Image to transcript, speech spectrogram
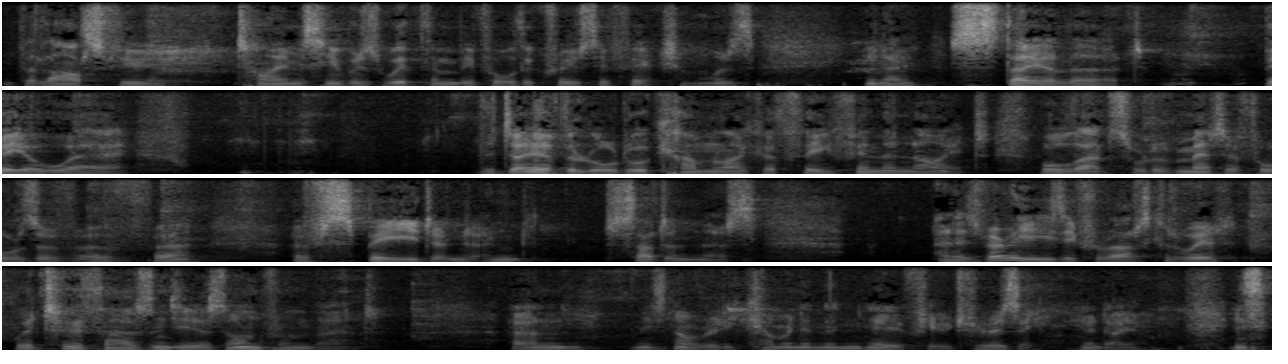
the last few times he was with them before the crucifixion was, you know, stay alert, be aware. The day of the Lord will come like a thief in the night. All that sort of metaphors of, of, uh, of speed and, and suddenness. And it's very easy for us because we're, we're 2,000 years on from that. And he's not really coming in the near future, is he? You know, he's,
